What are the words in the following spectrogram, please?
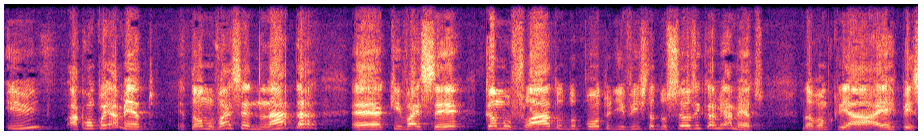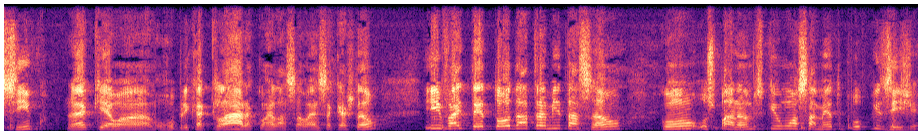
e acompanhamento. Então não vai ser nada é, que vai ser camuflado do ponto de vista dos seus encaminhamentos. Nós vamos criar a RP5, né, que é uma rubrica clara com relação a essa questão, e vai ter toda a tramitação com os parâmetros que um orçamento público exige.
